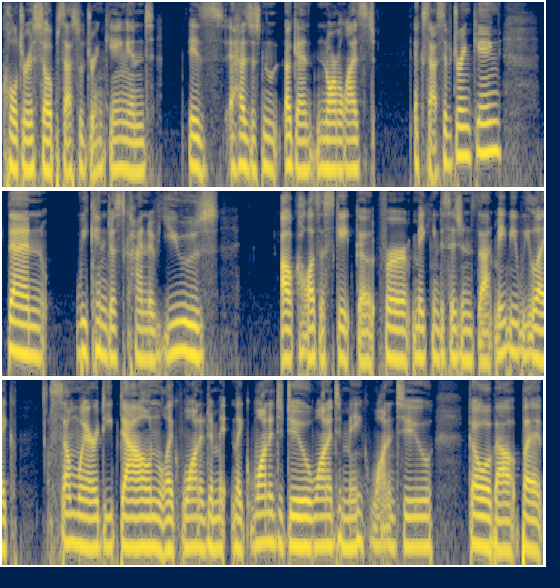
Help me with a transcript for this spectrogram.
culture is so obsessed with drinking and is has just again normalized excessive drinking then we can just kind of use alcohol as a scapegoat for making decisions that maybe we like somewhere deep down like wanted to make like wanted to do wanted to make wanted to go about but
